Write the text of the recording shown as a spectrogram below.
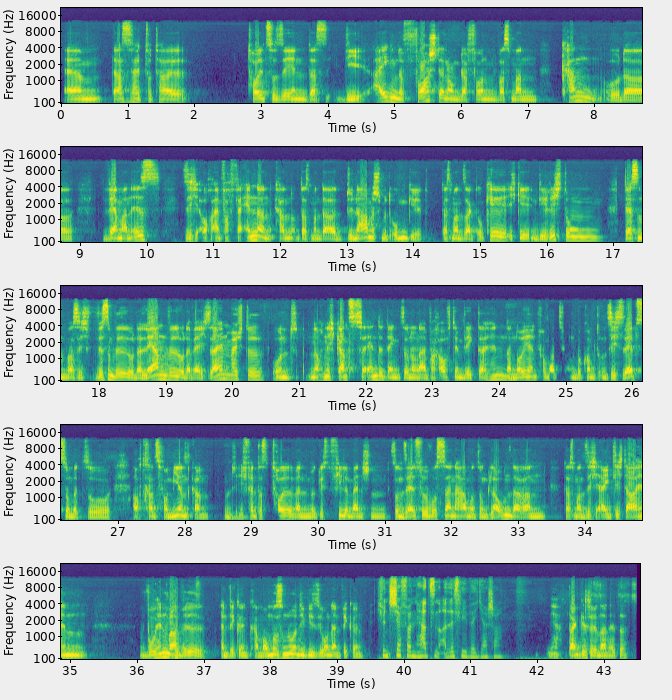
Ähm, das ist halt total toll zu sehen, dass die eigene Vorstellung davon, was man kann oder wer man ist, sich auch einfach verändern kann und dass man da dynamisch mit umgeht. Dass man sagt, okay, ich gehe in die Richtung dessen, was ich wissen will oder lernen will oder wer ich sein möchte und noch nicht ganz zu Ende denkt, sondern einfach auf dem Weg dahin dann neue Informationen bekommt und sich selbst somit so auch transformieren kann. Und ich fände das toll, wenn möglichst viele Menschen so ein Selbstbewusstsein haben und so ein Glauben daran, dass man sich eigentlich dahin, wohin man will, entwickeln kann. Man muss nur die Vision entwickeln. Ich wünsche dir von Herzen alles Liebe, Jascha. Ja, danke schön, Annette.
